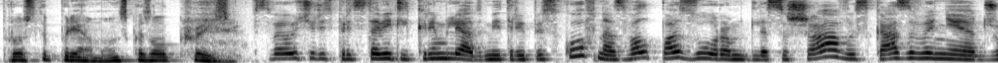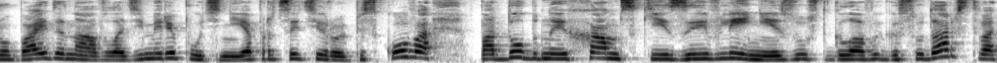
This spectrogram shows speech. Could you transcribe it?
просто прямо. Он сказал crazy. В свою очередь представитель Кремля Дмитрий Песков назвал позором для США высказывание Джо Байдена о Владимире Путине. Я процитирую Пескова. «Подобные хамские заявления из уст главы государства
